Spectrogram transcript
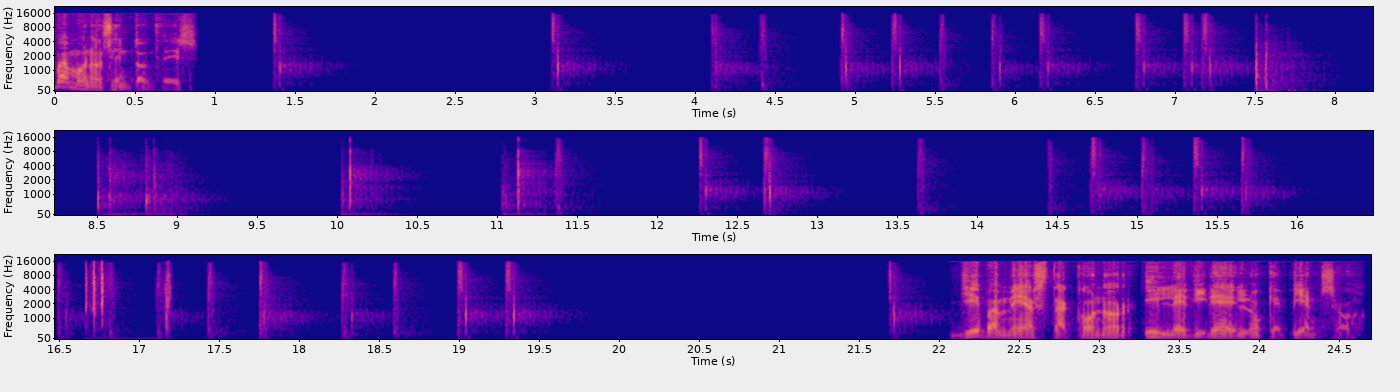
Vámonos entonces. Llévame hasta Connor y le diré lo que pienso.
